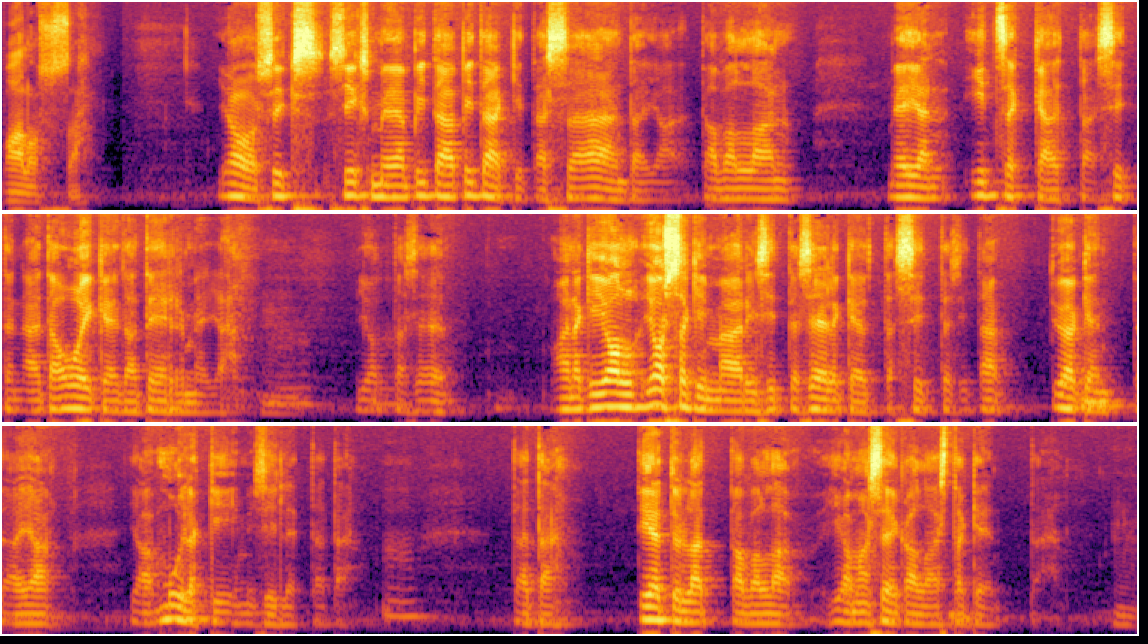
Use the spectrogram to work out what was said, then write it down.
valossa. Joo, siksi, siksi meidän pitää pitääkin tässä ääntä ja tavallaan meidän itse käyttää sitten näitä oikeita termejä, jotta se ainakin jossakin määrin sitten selkeyttää sitten sitä työkenttää ja, ja muillekin ihmisille tätä, tätä tietyllä tavalla hieman sekalaista kenttää. Mm.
